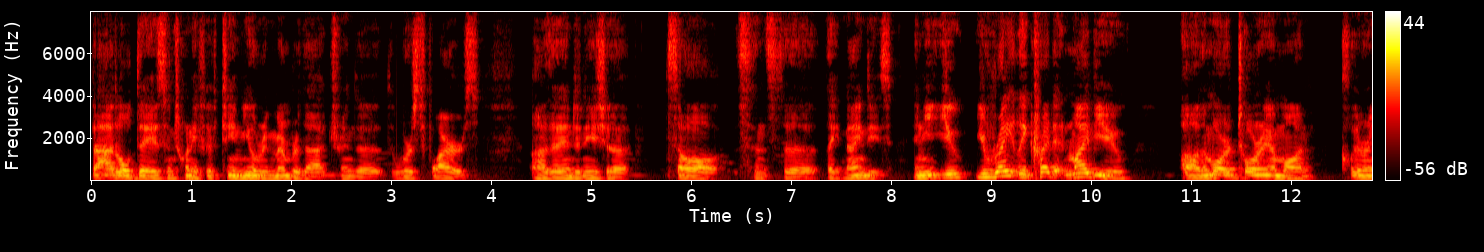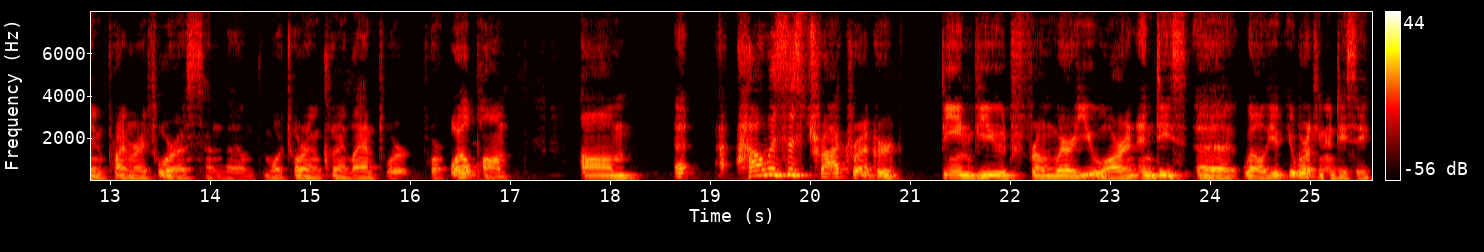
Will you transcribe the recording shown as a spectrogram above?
bad old days in 2015. You'll remember that during the, the worst fires uh, that Indonesia saw since the late 90s. And you, you, you rightly credit, in my view, uh, the moratorium on clearing primary forests and um, the moratorium on clearing land for, for oil palm. Um, uh, how is this track record being viewed from where you are in, in DC? Uh, well, you're working in DC.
